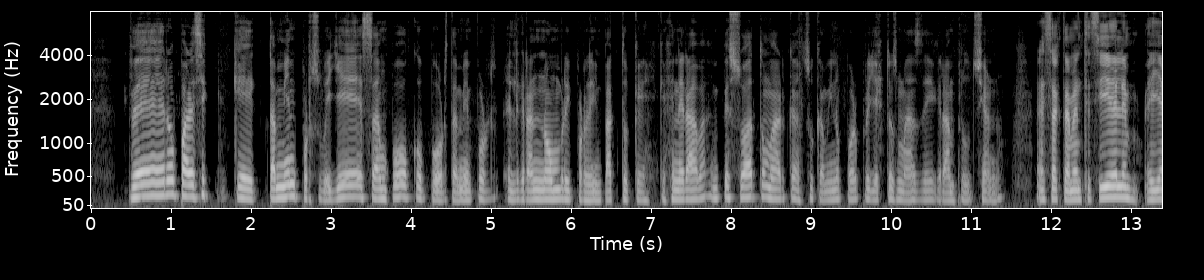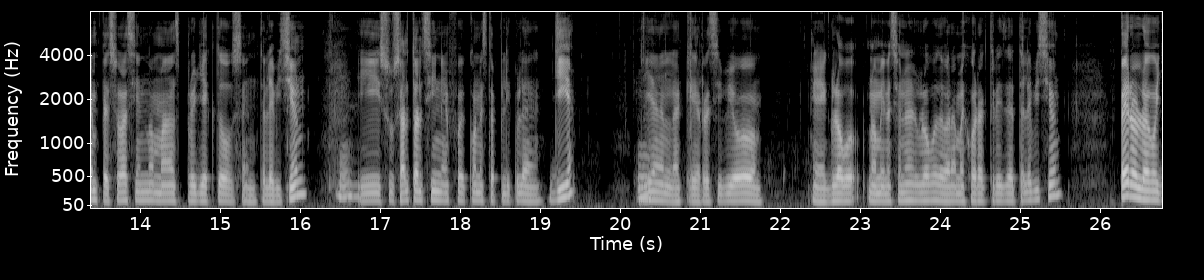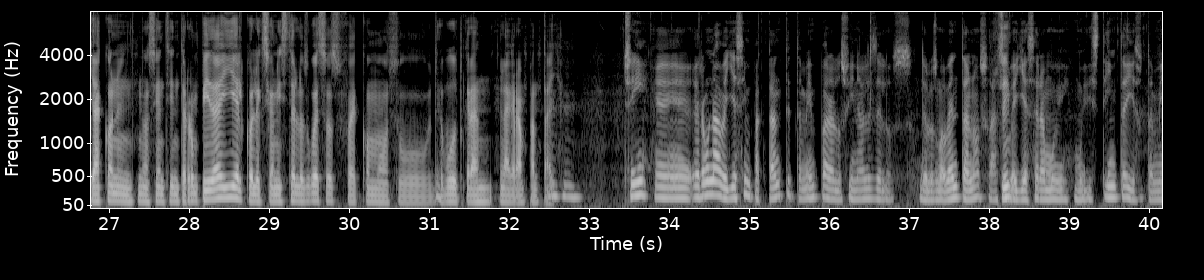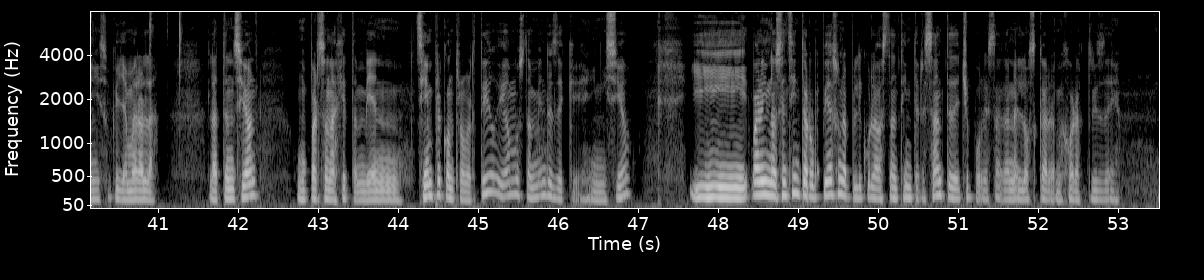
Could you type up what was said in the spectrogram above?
Pero parece que también por su belleza, un poco, por también por el gran nombre y por el impacto que, que generaba, empezó a tomar su camino por proyectos más de gran producción, ¿no? Exactamente, sí, él, em- ella empezó haciendo más proyectos en televisión y su salto al cine fue con esta película Gia. Gia en la que recibió eh, Globo, nominación al Globo de Oro a Mejor Actriz de Televisión, pero luego ya con Inocente Interrumpida y El Coleccionista de los Huesos fue como su debut gran, en la gran pantalla. Sí, eh, era una belleza impactante también para los finales de los, de los 90, ¿no? O sea, Sí. Su belleza era muy, muy distinta y eso también hizo que llamara la, la atención. Un personaje también siempre controvertido, digamos, también desde que inició. Y bueno, Inocencia Interrumpida es una película bastante interesante, de hecho por esa gana el Oscar a Mejor Actriz de,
